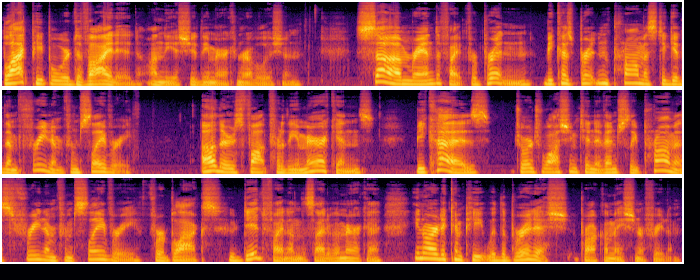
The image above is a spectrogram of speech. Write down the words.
Black people were divided on the issue of the American Revolution. Some ran to fight for Britain because Britain promised to give them freedom from slavery. Others fought for the Americans because George Washington eventually promised freedom from slavery for blacks who did fight on the side of America in order to compete with the British Proclamation of Freedom.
